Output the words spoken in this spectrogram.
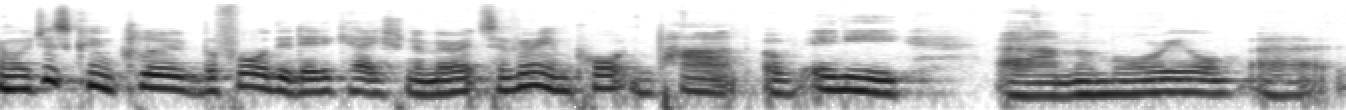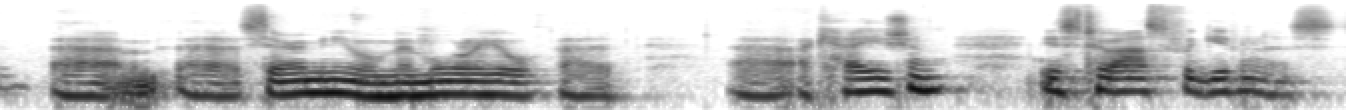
And we'll just conclude before the dedication of merit. It's a very important part of any uh, memorial uh, um, uh, ceremony or memorial uh, occasion is to ask forgiveness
